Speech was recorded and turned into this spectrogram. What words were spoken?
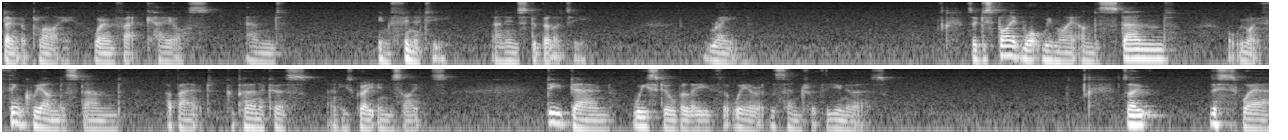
don't apply, where in fact chaos and infinity and instability reign. So despite what we might understand what we might think we understand about Copernicus and his great insights, deep down we still believe that we are at the centre of the universe. So this is where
